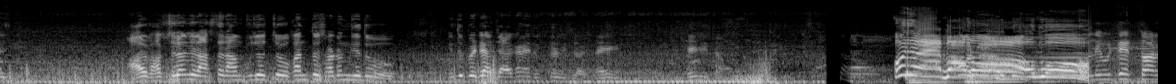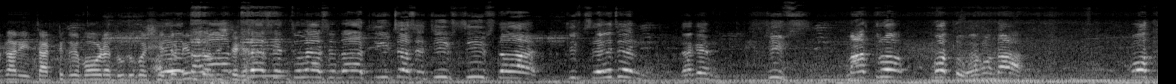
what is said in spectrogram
আজকে আর ভাবছিলাম যে রাস্তায় রাম পুজো হচ্ছে ওখান তো সাটন দিয়ে দেবো। কিন্তু পেটে আর জায়গা নেই দুঃখের বিষয়। তাই খেয়ে নিতাম। লিমিটেড তরকারি চারটে করে পাউডার দুটো করে সেদ্ধ ডিম চল্লিশ টাকা। চলে আসেন চলে আসেন দাদা চিপস আছে চিপস চিপস দাদা। চিপস দেখেছেন দেখেন চিপস মাত্র কত? এখন দাদা কত?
